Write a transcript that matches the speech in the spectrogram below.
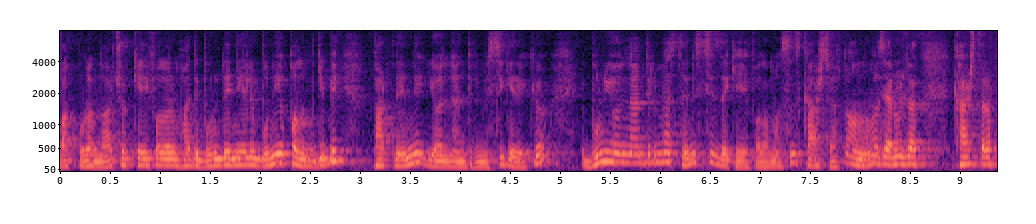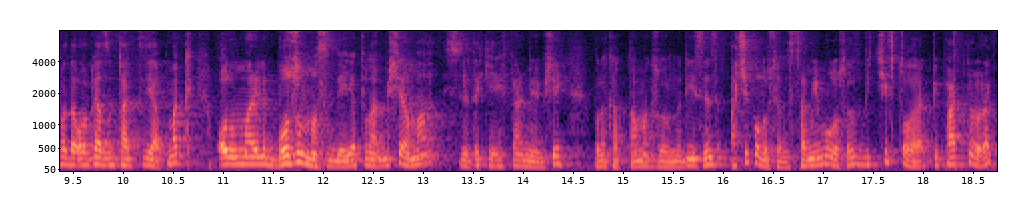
Bak buradan daha çok keyif alıyorum. Hadi bunu deneyelim, bunu yapalım gibi partnerini yönlendirmesi gerekiyor. Bunu yönlendirmezseniz siz de keyif alamazsınız. Karşı tarafta anlamaz. Yani o yüzden karşı tarafa da orgazm taklidi yapmak onun morali bozulmasın diye yapılan bir şey ama size de keyif vermeyen bir şey. Buna katlanmak zorunda değilsiniz. Açık olursanız, samimi olursanız bir çift olarak, bir partner olarak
